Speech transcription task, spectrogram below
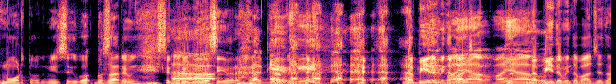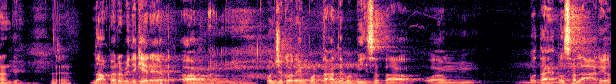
Morto, mi basare seguro vida assim, ora. ok, ok. Na vida me Manhã, da manhã, Na bu. vida me da budget ante. No, pero viste que um, onde coisa importante para visitar, um, botar em salário.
